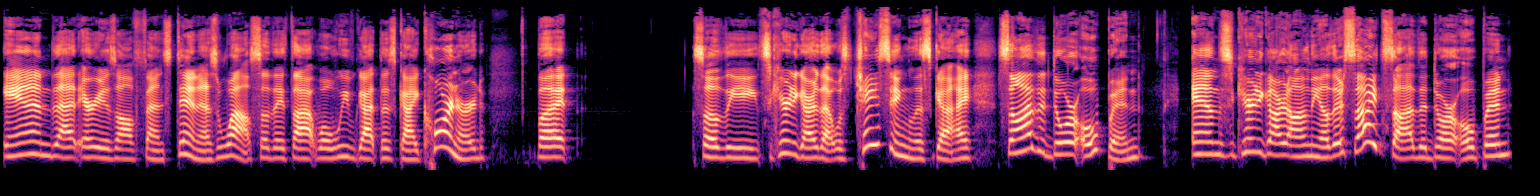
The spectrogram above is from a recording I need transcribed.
and that area is all fenced in as well. So they thought, well, we've got this guy cornered, but so the security guard that was chasing this guy saw the door open, and the security guard on the other side saw the door open,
